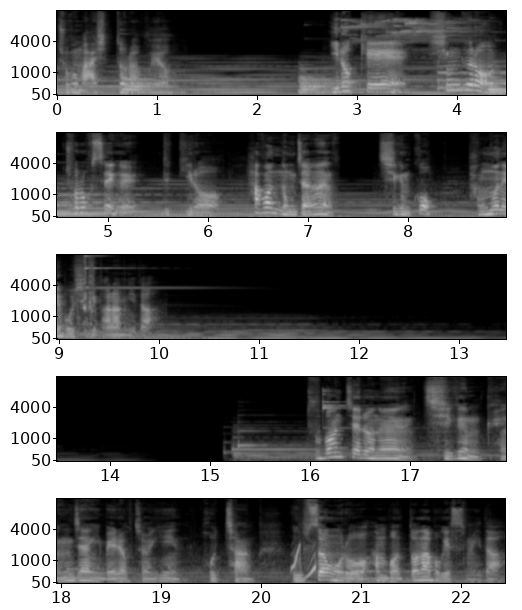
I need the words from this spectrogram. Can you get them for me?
조금 아쉽더라고요. 이렇게 싱그러운 초록색을 느끼러 학원 농장은 지금 꼭 방문해 보시기 바랍니다. 두 번째로는 지금 굉장히 매력적인 고창 읍성으로 한번 떠나보겠습니다.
